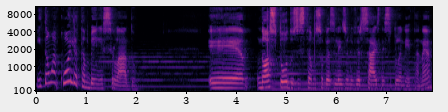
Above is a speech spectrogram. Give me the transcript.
então acolha também esse lado. É, nós todos estamos sob as leis universais nesse planeta, né?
